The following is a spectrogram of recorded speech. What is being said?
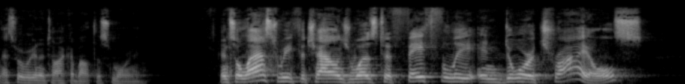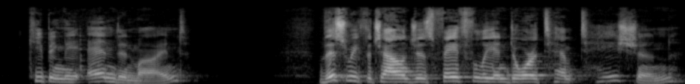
That's what we're going to talk about this morning. And so last week, the challenge was to faithfully endure trials, keeping the end in mind. This week, the challenge is faithfully endure temptation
